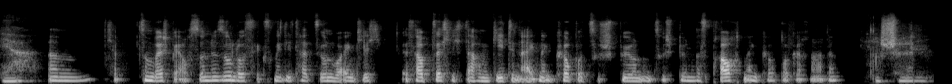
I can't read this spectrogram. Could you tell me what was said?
Ja. Ähm, ich habe zum Beispiel auch so eine Solo-Sex-Meditation, wo eigentlich es hauptsächlich darum geht, den eigenen Körper zu spüren und zu spüren, was braucht mein Körper gerade. Oh, schön.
